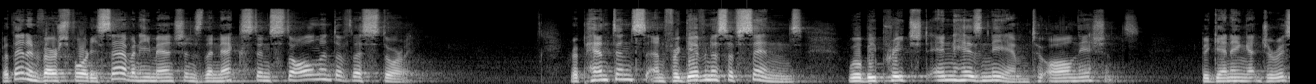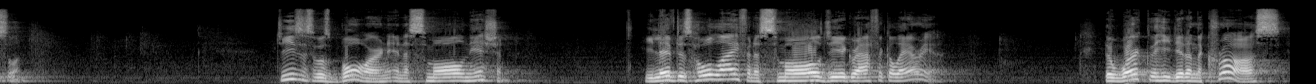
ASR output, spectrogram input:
But then in verse 47, he mentions the next installment of this story. Repentance and forgiveness of sins will be preached in his name to all nations, beginning at Jerusalem. Jesus was born in a small nation. He lived his whole life in a small geographical area. The work that he did on the cross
